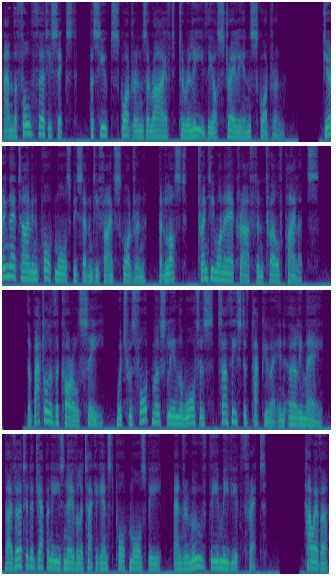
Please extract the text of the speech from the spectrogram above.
and the full 36th, pursuit squadrons arrived to relieve the Australian squadron. During their time in Port Moresby 75 Squadron, had lost 21 aircraft and 12 pilots. The Battle of the Coral Sea, which was fought mostly in the waters southeast of Papua in early May, diverted a Japanese naval attack against Port Moresby, and removed the immediate threat. However,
